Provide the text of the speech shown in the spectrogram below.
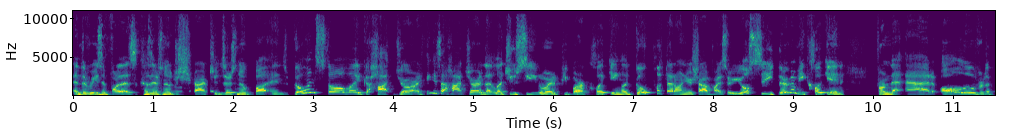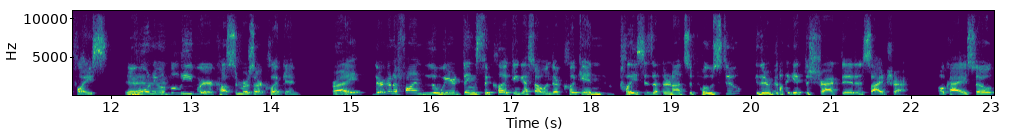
And the reason for that is because there's no distractions, there's no buttons. Go install like a Hotjar. I think it's a Hotjar that lets you see where people are clicking. Like go put that on your Shopify. So you'll see they're going to be clicking from the ad all over the place. Yeah. You won't even believe where your customers are clicking, right? They're going to find the weird things to click. And guess what? When they're clicking places that they're not supposed to, they're going to get distracted and sidetracked. Okay, so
